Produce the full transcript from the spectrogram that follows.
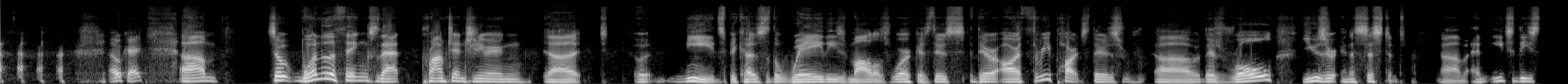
okay. Um, so one of the things that prompt engineering uh, uh, needs because of the way these models work is there's there are three parts there's uh, there's role user and assistant um, and each of these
